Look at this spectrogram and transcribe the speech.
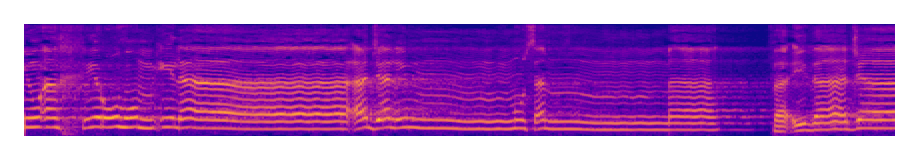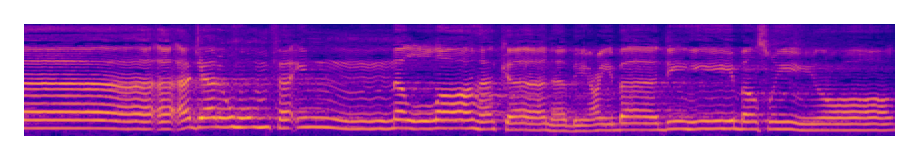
يؤخرهم إلى أجل مسمى فإذا جاء أجلهم فإن الله كان بعباده بصيرا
